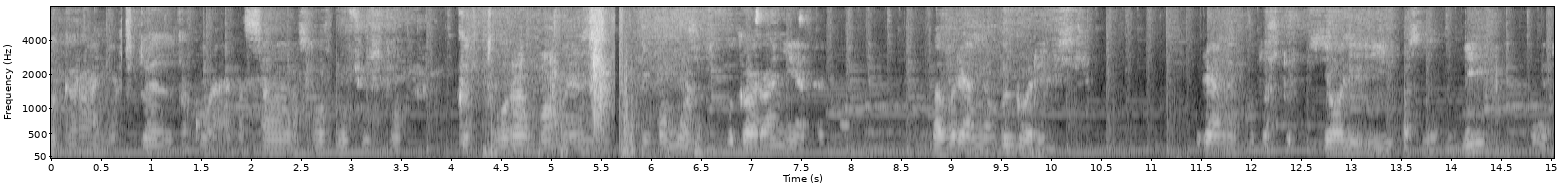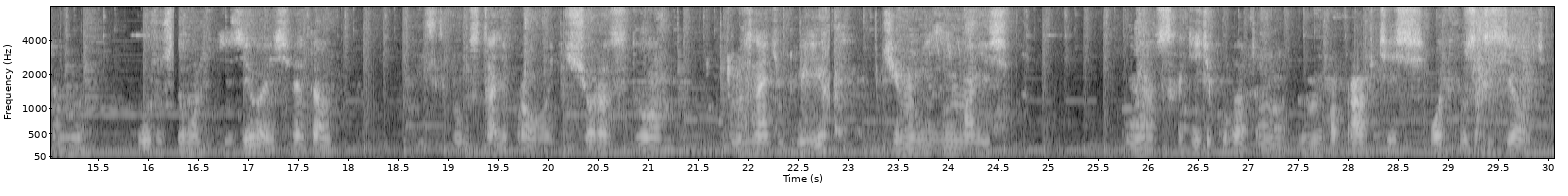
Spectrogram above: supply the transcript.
выгорание. Что это такое? Это самое сложное чувство которое вам реально не поможет. Выгорание. Это да вы реально выговорились. Реально что сделали и последних людей поэтому лучше что можете сделать это если вы устали пробовать еще раз то вы знаете других чем они занимались сходите куда-то поправьтесь отпуск сделать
